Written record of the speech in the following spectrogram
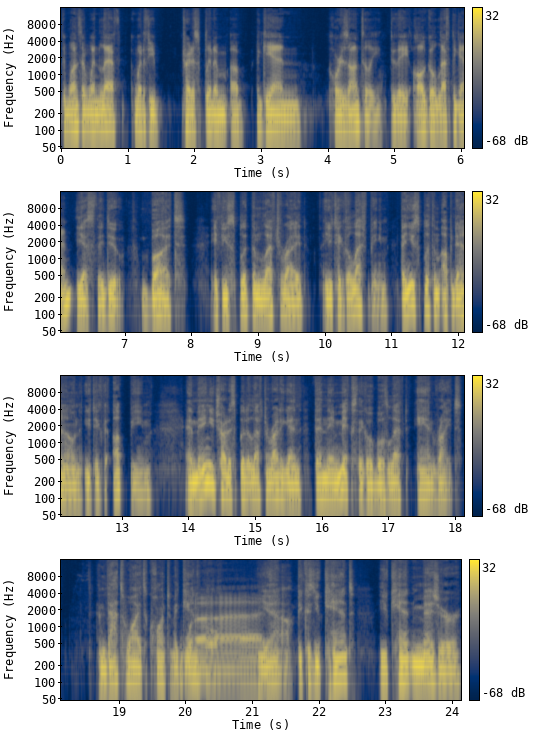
the ones that went left? What if you try to split them up again horizontally? Do they all go left again? Yes, they do. But if you split them left right and you take the left beam, then you split them up down, you take the up beam, and then you try to split it left and right again, then they mix. They go both left and right. And that's why it's quantum mechanical. Yeah, because you can't you can't measure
